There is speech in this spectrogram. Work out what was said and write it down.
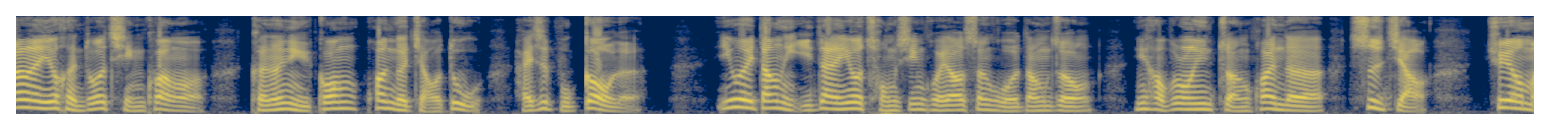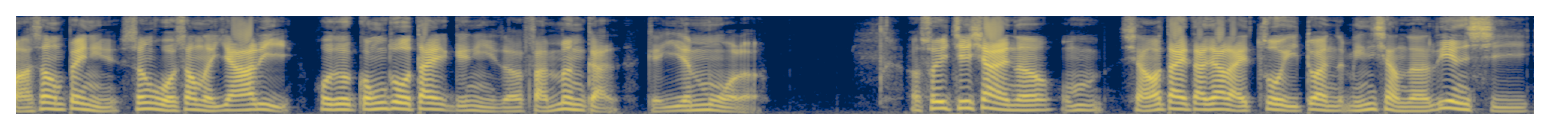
当然，有很多情况哦，可能你光换个角度还是不够的，因为当你一旦又重新回到生活当中，你好不容易转换的视角，却又马上被你生活上的压力或者工作带给你的烦闷感给淹没了。啊，所以接下来呢，我们想要带大家来做一段冥想的练习。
